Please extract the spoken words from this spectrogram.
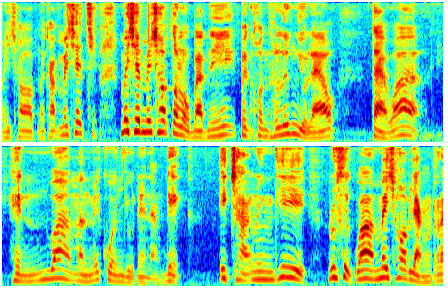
ไม่ชอบนะครับไม่ใช่ไม่ใช่ไม่ชอบตลกแบบนี้เป็นคนทะลึ่งอยู่แล้ว แต่ว่าเห็นว่ามันไม่ควรอยู่ในหนังเด็ก อีกฉากหนึ่งที่รู้สึกว่าไม่ชอบอย่างแร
